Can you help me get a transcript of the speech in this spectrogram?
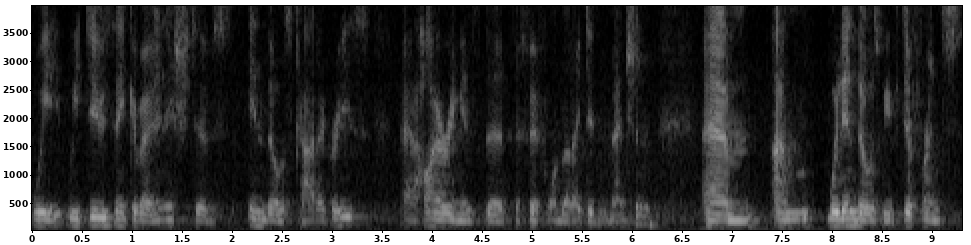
We we do think about initiatives in those categories. Uh, hiring is the, the fifth one that I didn't mention. Um, and within those, we've different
